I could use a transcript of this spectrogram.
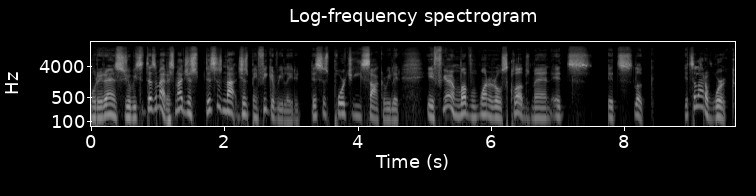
Moreirense, Jubis, it doesn't matter. It's not just, this is not just Benfica related. This is Portuguese soccer related. If you're in love with one of those clubs, man, it's, it's, look, it's a lot of work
